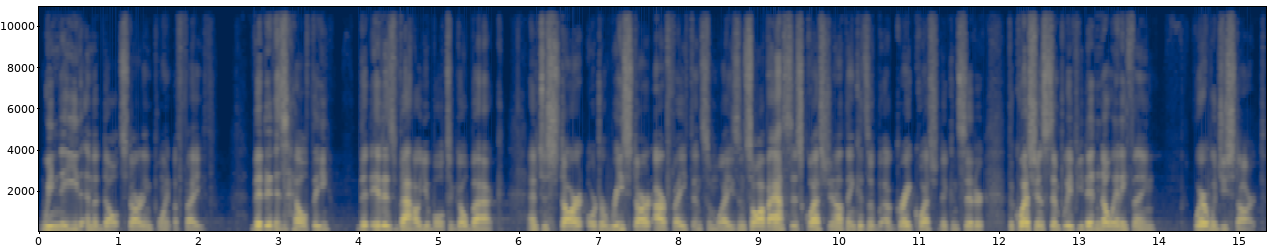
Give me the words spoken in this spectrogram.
we need an adult starting point of faith. That it is healthy that it is valuable to go back and to start or to restart our faith in some ways. And so I've asked this question. I think it's a, a, great question to consider. The question is simply if you didn't know anything, where would you start?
